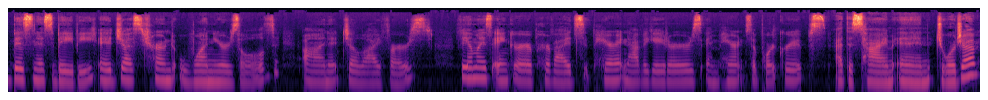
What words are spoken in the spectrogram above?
business baby. It just turned one years old on July 1st. Families Anchor provides parent navigators and parent support groups at this time in Georgia.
